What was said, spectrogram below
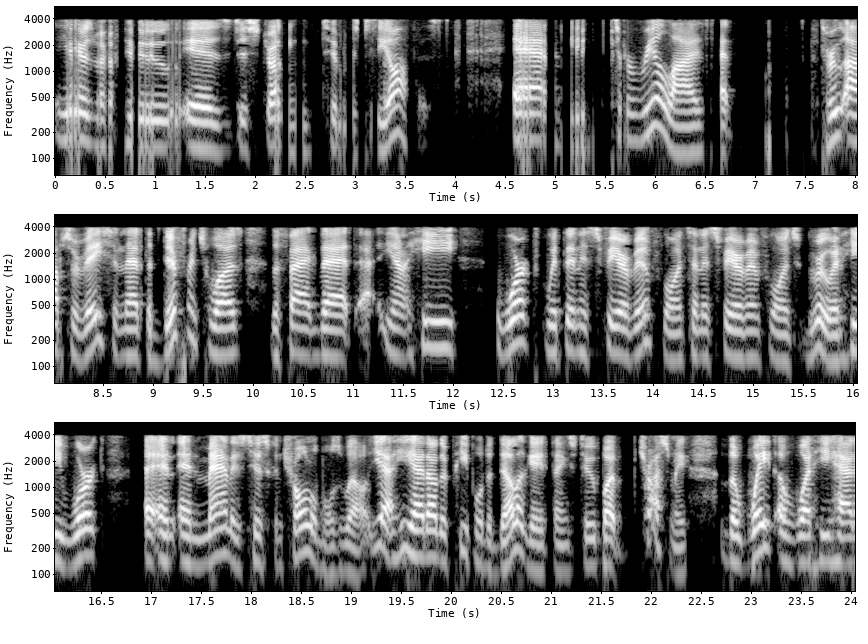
here's who is just struggling to reach the office. And to realize that through observation that the difference was the fact that uh, you know he worked within his sphere of influence and his sphere of influence grew and he worked and and managed his controllables well. Yeah, he had other people to delegate things to, but trust me, the weight of what he had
